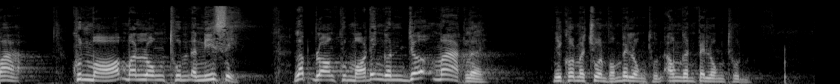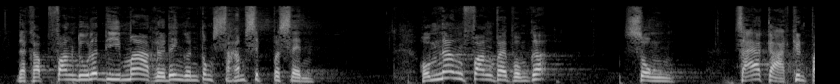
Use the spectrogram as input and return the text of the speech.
ว่า คุณหมอมาลงทุนอันนี้สิ รับรองคุณหมอได้เงินเยอะมากเลย มีคนมาชวนผมไปลงทุน เอาเงินไปลงทุนนะครับ ฟังดูแล้วดีมากเลยได้เงินต้องสามสิบเปอร์เซ็นผมนั่งฟังไปผมก็ส่งสายอากาศขึ้นไป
